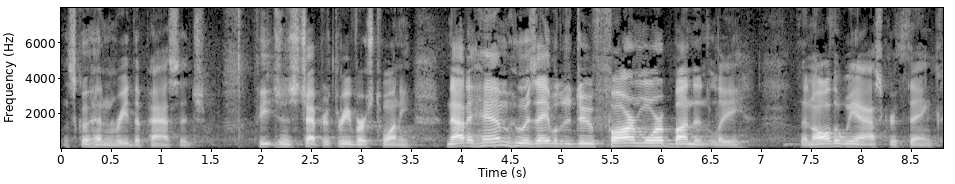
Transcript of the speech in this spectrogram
Let's go ahead and read the passage. Ephesians chapter 3 verse 20. Now to him who is able to do far more abundantly than all that we ask or think,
